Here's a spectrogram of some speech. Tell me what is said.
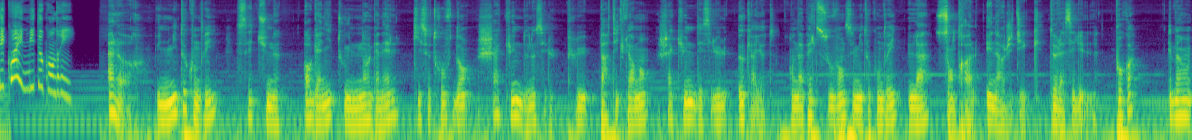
C'est quoi une mitochondrie? Alors, une mitochondrie, c'est une organite ou une organelle qui se trouve dans chacune de nos cellules, plus particulièrement chacune des cellules eucaryotes. On appelle souvent ces mitochondries la centrale énergétique de la cellule. Pourquoi? Eh bien,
